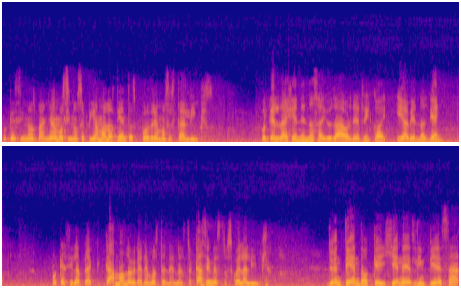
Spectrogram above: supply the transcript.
Porque si nos bañamos y nos cepillamos los dientes, podremos estar limpios. Porque la higiene nos ayuda a oler rico y a vernos bien. Porque si la practicamos, lograremos tener nuestra casa y nuestra escuela limpia. Yo entiendo que higiene es limpieza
